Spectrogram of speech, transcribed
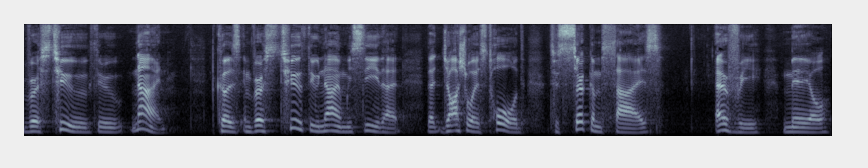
verse 2 through 9. Because in verse 2 through 9, we see that that Joshua is told to circumcise every male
